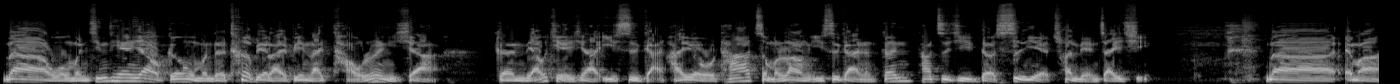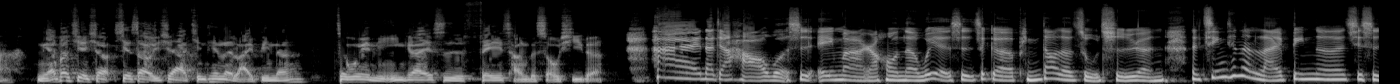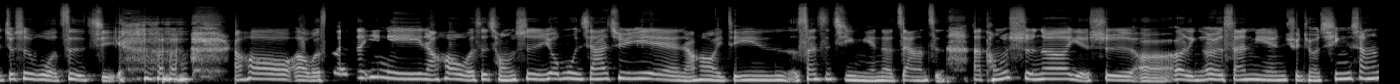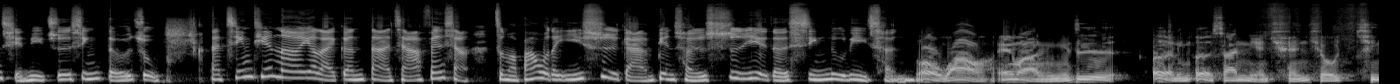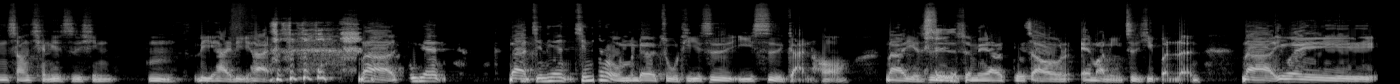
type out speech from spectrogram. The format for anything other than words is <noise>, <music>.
那我们今天要跟我们的特别来宾来讨论一下。 跟了解一下仪式感，还有他怎么让仪式感跟他自己的事业串联在一起。那 Emma，你要不要介绍介绍一下今天的来宾呢？这位你应该是非常的熟悉的。嗨，大家好，我是 Emma，然后呢，我也是这个频道的主持人。那今天的来宾呢，其实就是我自己。<laughs> 然后呃，我是来自印尼，然后我是从事柚木家具业，然后已经三十几年了这样子。那同时呢，也是呃，二零二三年全球轻商潜力之星得主。那今天呢，要来跟大家分享怎么把我的仪式感变成事业的心路历程。哦，哇哦，Emma，你是二零二三年全球轻商潜力之星，嗯，厉害厉害。<laughs> 那今天，那今天，今天我们的主题是仪式感哈，那也是顺便要介绍 Emma 你自己本人。那因为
